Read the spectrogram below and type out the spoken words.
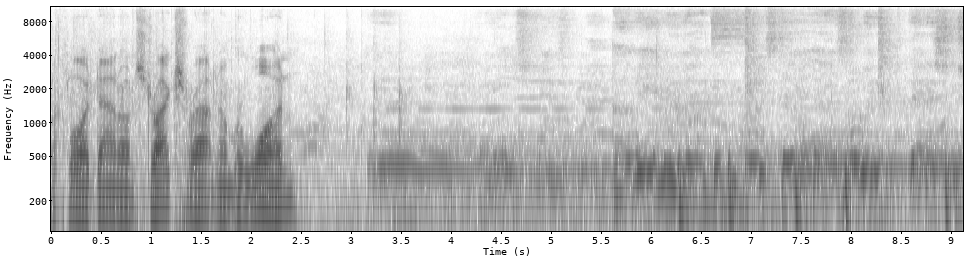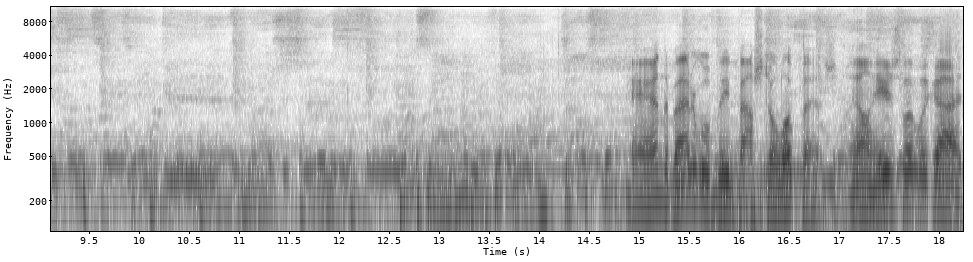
McLeod down on strikes for out number one. And the batter will be Fausto Lopez. Well, here's what we got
